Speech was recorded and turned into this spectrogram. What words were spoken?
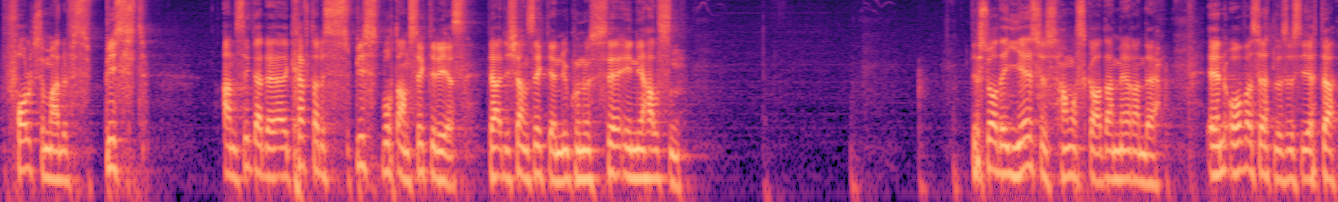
folk som hadde spist ansiktet, Kreft hadde spist bort ansiktet deres. Det hadde ikke ansikt igjen. Du kunne se inn i halsen. Det står at Jesus han var skada mer enn det. En oversettelse sier at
